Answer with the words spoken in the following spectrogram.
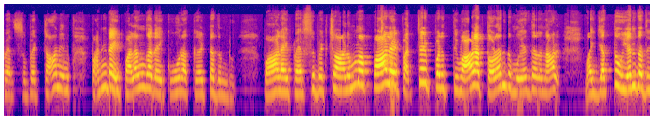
பெருசு பெற்றான் எனும் பண்டை பழங்கதை கூற கேட்டதுண்டு பாலை பெருசு பெற்றாலும் அப்பாலை பச்சைப்படுத்தி வாழத் தொடர்ந்து முயன்றதனால் வையத்து உயர்ந்தது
